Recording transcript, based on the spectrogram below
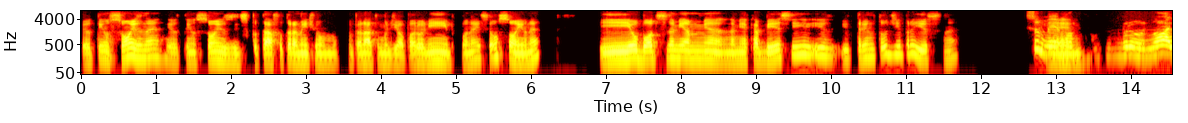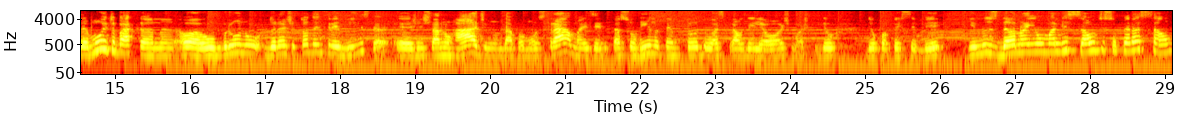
Eu tenho sonhos, né? Eu tenho sonhos de disputar futuramente um campeonato mundial paralímpico, né? Isso é um sonho, né? E eu boto isso na minha, minha, na minha cabeça e, e, e treino todo dia para isso, né? Isso É, mesmo, Bruno. Olha, muito bacana. Ó, o Bruno, durante toda a entrevista, eh, a gente está no rádio, não dá para mostrar, mas ele está sorrindo o tempo todo, o astral dele é ótimo, acho que deu, deu para perceber, e nos dando aí uma lição de superação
